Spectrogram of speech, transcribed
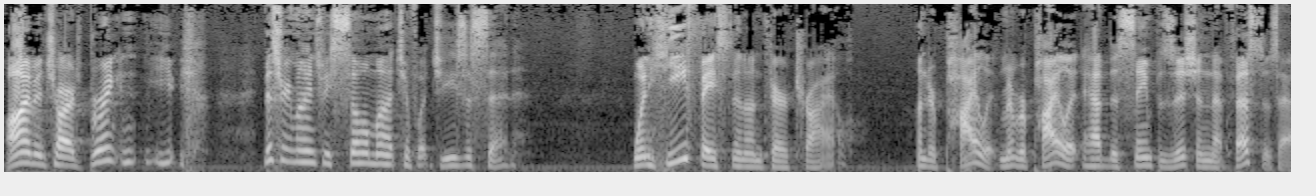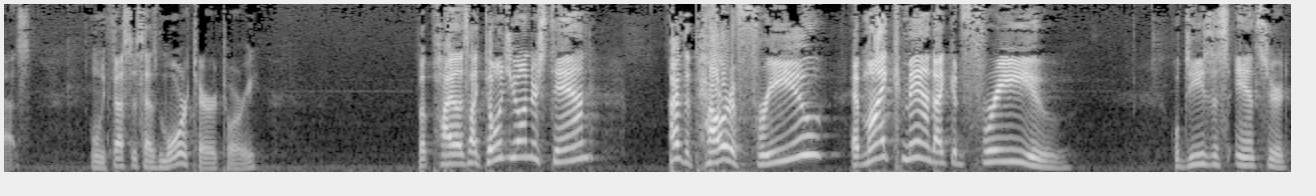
I'm in charge. Bring, you, this reminds me so much of what Jesus said when he faced an unfair trial under Pilate. Remember, Pilate had the same position that Festus has. Only Festus has more territory. But Pilate's like, Don't you understand? I have the power to free you. At my command, I could free you. Well, Jesus answered,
